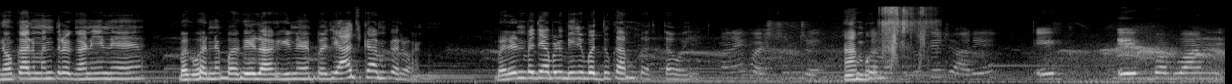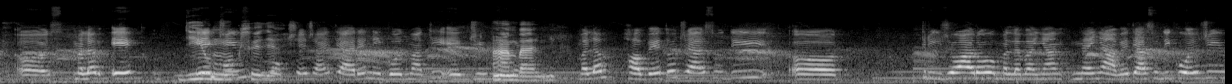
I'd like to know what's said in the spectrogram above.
નૌકાર મંત્ર ગણીને ભગવાનને પગે લાગીને પછી આ જ કામ કરવાનું. ભલે ને પછી આપણે બીજું બધું કામ કરતા હોઈએ. મને એક ક્વેશ્ચન છે. હા બોલ. કે જ્યારે એક એક ભગવાન મતલબ એક જીવ મોક્ષે જાય. મોક્ષે જાય ત્યારે નિગોદમાંથી એક જીવ હા બહાર મતલબ હવે તો જ્યાં સુધી ત્રીજો આરો મતલબ અહીંયા નહીં આવે ત્યાં સુધી કોઈ જીવ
